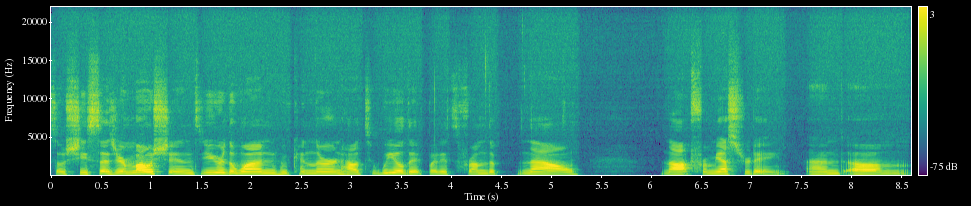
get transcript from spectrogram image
So she says, Your emotions, you're the one who can learn how to wield it, but it's from the now, not from yesterday. And um,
